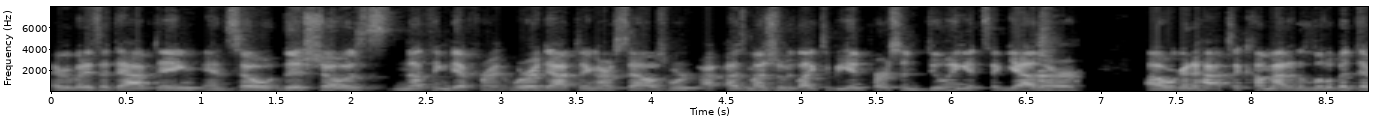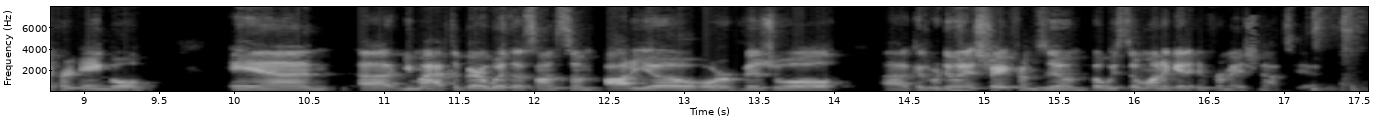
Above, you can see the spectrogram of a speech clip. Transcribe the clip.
Everybody's adapting, and so this show is nothing different. We're adapting ourselves. We're as much as we'd like to be in person doing it together. Uh, we're going to have to come at it a little bit different angle, and uh, you might have to bear with us on some audio or visual because uh, we're doing it straight from Zoom, but we still want to get information out to you.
